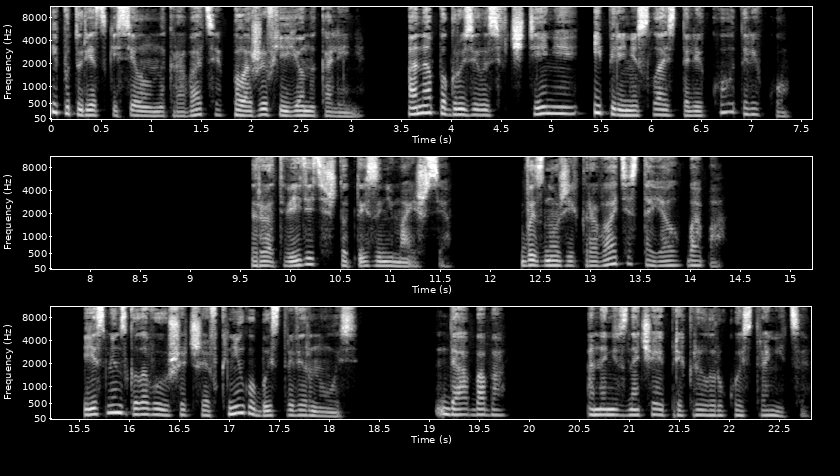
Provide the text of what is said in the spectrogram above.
и по-турецки села на кровати, положив ее на колени. Она погрузилась в чтение и перенеслась далеко-далеко. «Рад видеть, что ты занимаешься», в изножье кровати стоял Баба. Ясмин, с головой ушедшая в книгу, быстро вернулась. «Да, Баба». Она невзначай прикрыла рукой страницы.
